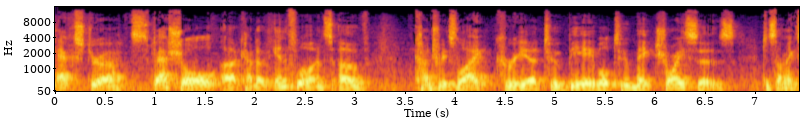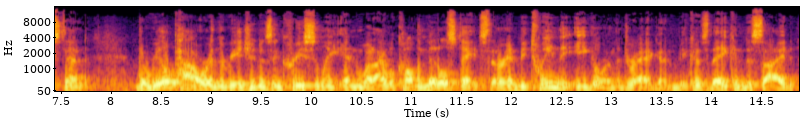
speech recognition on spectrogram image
extra special uh, kind of influence of countries like Korea to be able to make choices. To some extent, the real power in the region is increasingly in what I will call the middle states that are in between the eagle and the dragon because they can decide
